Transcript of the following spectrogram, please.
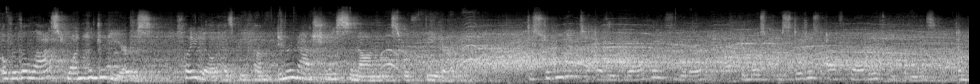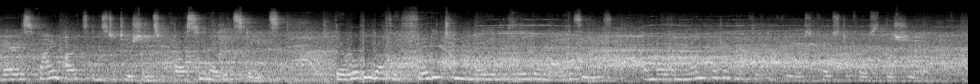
Over the last 100 years, Playbill has become internationally synonymous with theater. Distributed to every Broadway theater, the most prestigious off-Broadway companies, and various fine arts institutions across the United States, there will be roughly 42 million Playbill magazines and more than 150 theaters coast to coast this year.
